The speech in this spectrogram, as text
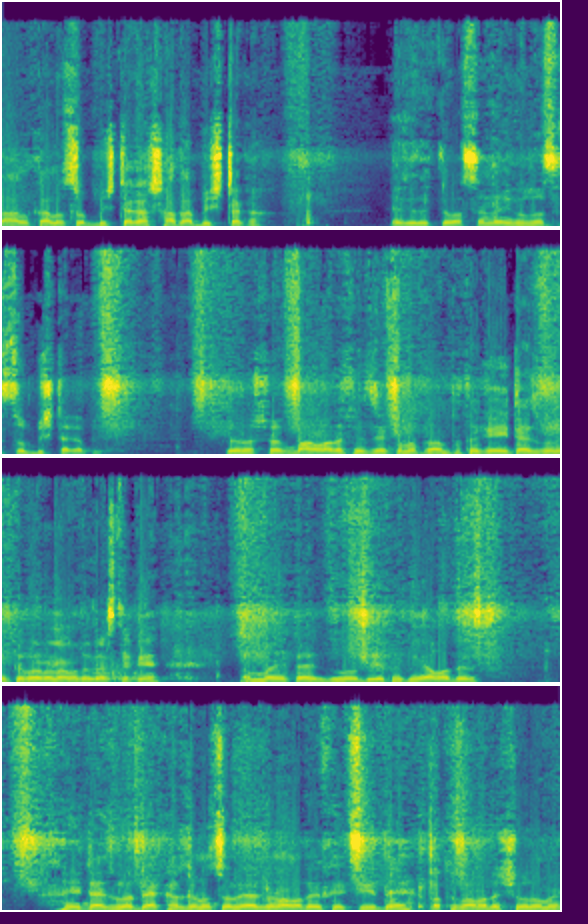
লাল, কালো চব্বিশ টাকা, সাদা বিশ টাকা। এই যে দেখতে পাচ্ছেন, এগুলো হচ্ছে চব্বিশ টাকা পিস দর্শক, বাংলাদেশের যে কোনো প্রান্ত থেকে এই টাইসগুলো নিতে পারবেন। আমাদের কাছ থেকে আমরা এই টাইসগুলো দিয়ে থাকি। আমাদের এই টাইসগুলো দেখার জন্য চলে আসবেন আমাদের ফ্যাক্টরিতে অথবা আমাদের শোরুমে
